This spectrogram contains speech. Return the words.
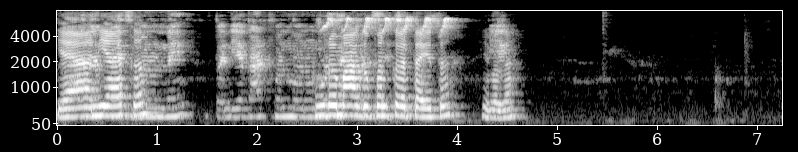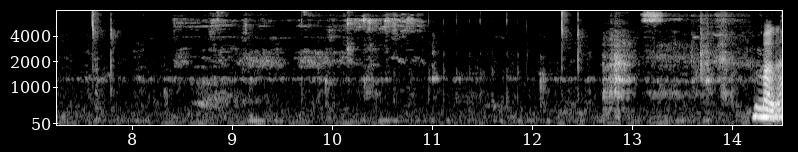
या आणि असं पुढं मागं पण करता येतं. हे बघा. बघा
